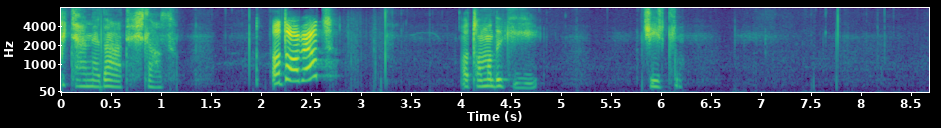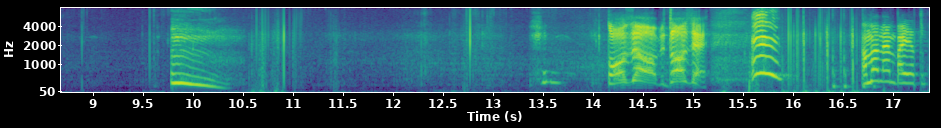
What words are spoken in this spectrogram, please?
Bir tane daha ateş lazım. At abi at. Atamadı ki. Çirkin. Hmm. Taze abi taze. Ama ben bayatım.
